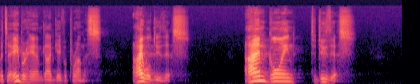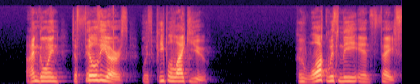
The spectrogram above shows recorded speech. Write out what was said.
But to Abraham, God gave a promise I will do this. I'm going to do this. I'm going to fill the earth with people like you who walk with me in faith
